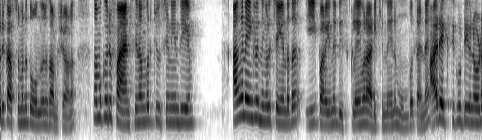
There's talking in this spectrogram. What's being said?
ഒരു കസ്റ്റമർ തോന്നുന്ന സംശയമാണ്. നമുക്കൊരു ഫാൻസി നമ്പർ ചൂസ് ചെയ്യണമെങ്കിൽ എന്ത് ചെയ്യും? അങ്ങനെയെങ്കിൽ നിങ്ങൾ ചെയ്യേണ്ടത് ഈ പറയുന്ന ഡിസ്ക്ലെയിമർ അടിക്കുന്നതിന് മുമ്പ് തന്നെ ആ ഒരു എക്സിക്യൂട്ടീവിനോട്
